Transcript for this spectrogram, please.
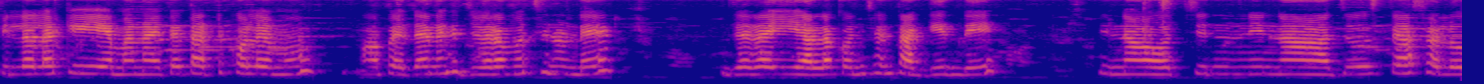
పిల్లలకి ఏమైనా అయితే తట్టుకోలేము. మా పెద్దాయనకి జ్వరం వచ్చినుండే. జ్వర ఇవాళ కొంచెం తగ్గింది. నిన్న వచ్చి నిన్న చూస్తే అసలు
